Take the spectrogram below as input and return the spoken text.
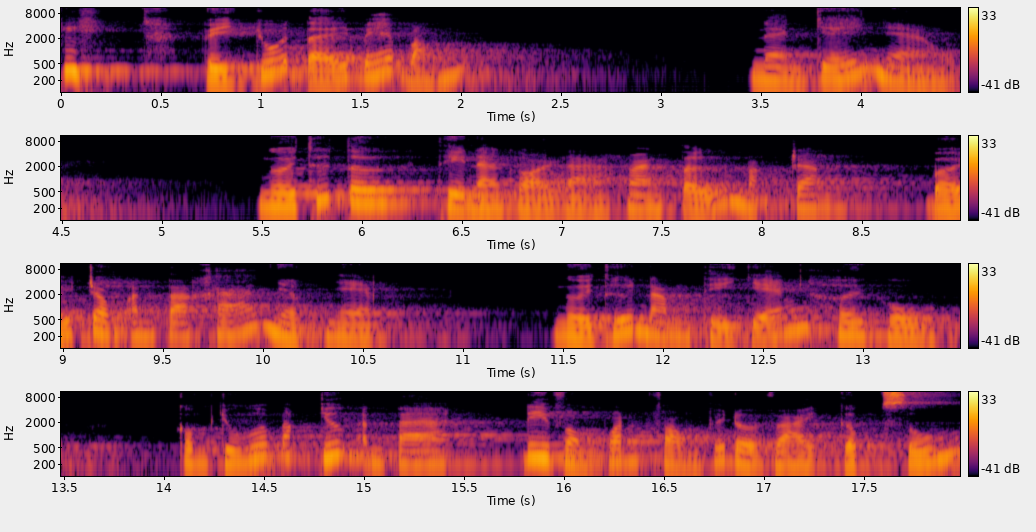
Vị chúa tể bé bỏng. Nàng chế nhạo, Người thứ tư thì nàng gọi là hoàng tử mặt trăng, Bởi trong anh ta khá nhợt nhạt. Người thứ năm thì dáng hơi gù. Công chúa bắt chước anh ta, Đi vòng quanh phòng với đôi vai cụp xuống.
